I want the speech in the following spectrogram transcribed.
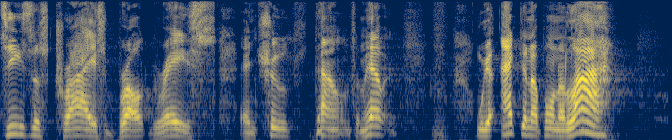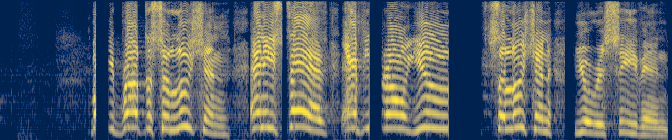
Jesus Christ brought grace and truth down from heaven. We're acting upon a lie. But he brought the solution, and he says, if you don't use solution, you're receiving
